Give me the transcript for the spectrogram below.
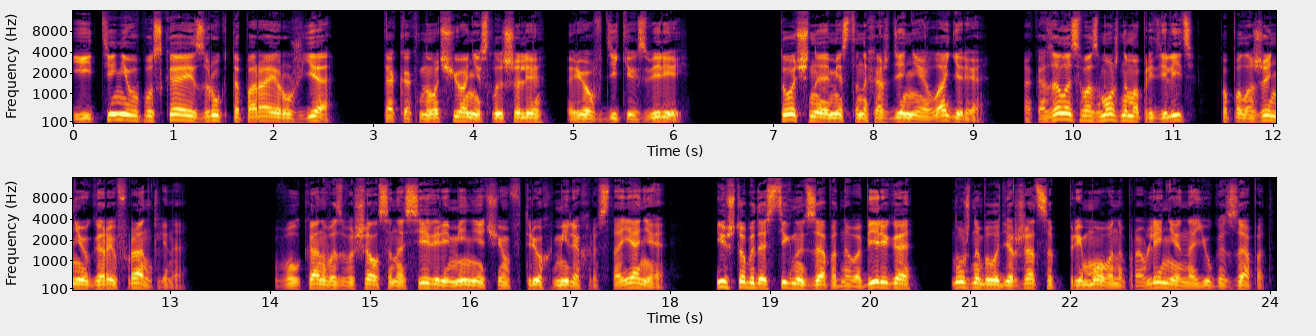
и идти, не выпуская из рук топора и ружья, так как ночью они слышали рев диких зверей. Точное местонахождение лагеря оказалось возможным определить по положению горы Франклина. Вулкан возвышался на севере менее чем в трех милях расстояния, и чтобы достигнуть западного берега, нужно было держаться прямого направления на юго-запад.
